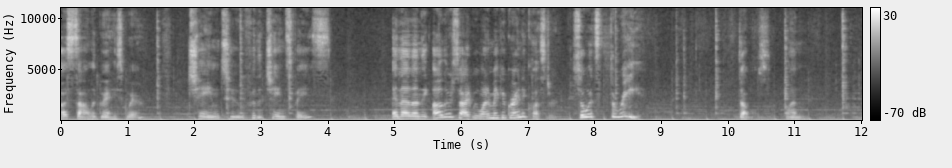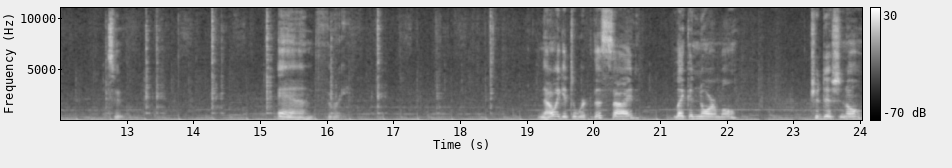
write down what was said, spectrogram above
a solid granny square, chain two for the chain space, and then on the other side we want to make a granny cluster. So it's three doubles. One, two, and three. Now we get to work this side like a normal traditional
